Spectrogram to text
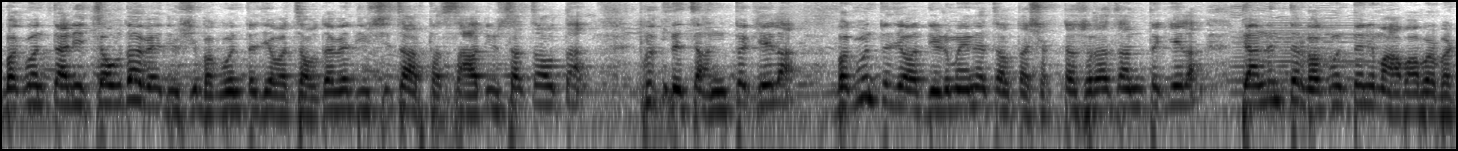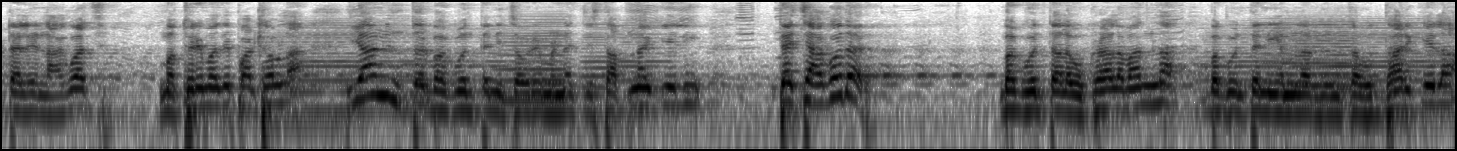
भगवंतानी चौदाव्या दिवशी भगवंत जेव्हा चौदाव्या दिवशीचा अर्थात सहा दिवसाचा होता पृथ्वीचा अंत केला. भगवंत जेव्हा दीड महिन्याचा होता शक्तासुराचा अंत केला. त्यानंतर भगवंतानी महाबाबा भट्टाले नागवाच मथुरेमध्ये पाठवला. यानंतर भगवंतांनी चौरे म्हणण्याची स्थापना केली. त्याच्या अगोदर भगवंताला उखळाला बांधला. भगवंतांनी यमलाचा उद्धार केला.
